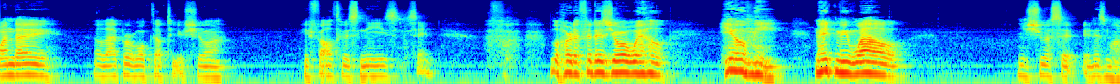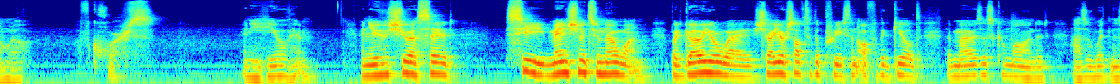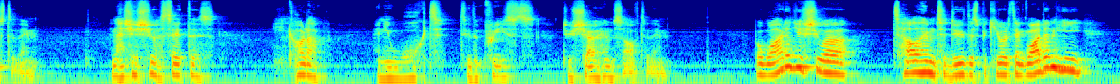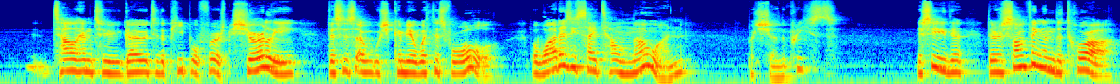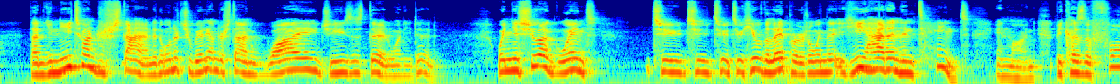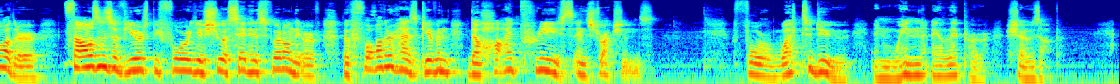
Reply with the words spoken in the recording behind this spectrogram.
One day, a leper walked up to Yeshua. He fell to his knees. He said, Lord, if it is your will, heal me, make me well. Yeshua said, It is my will, of course. And he healed him. And Yeshua said, See, mention it to no one, but go your way, show yourself to the priest, and offer the guilt that Moses commanded as a witness to them. And as Yeshua said this, he got up and he walked to the priests to show himself to them. But why did Yeshua tell him to do this peculiar thing? Why didn't he tell him to go to the people first? Surely this is a, can be a witness for all. But why does he say tell no one, but show the priests? You see, the, there's something in the Torah that you need to understand in order to really understand why Jesus did what he did. When Yeshua went to, to, to, to heal the lepers, or when the, he had an intent in mind, because the Father, thousands of years before Yeshua set his foot on the earth, the Father has given the high priest instructions for what to do and when a leper shows up.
